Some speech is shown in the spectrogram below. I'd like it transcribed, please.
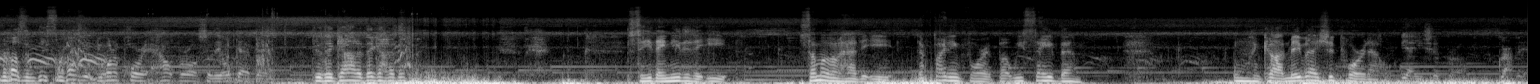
Smells him. He smells it. You want to pour it out, bro, so they all get a bit. Dude, they got it. They got it. See, they needed to eat. Some of them had to eat. They're fighting for it, but we saved them. Oh my god, maybe I should pour it out. Yeah, you should, bro. Grab it.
